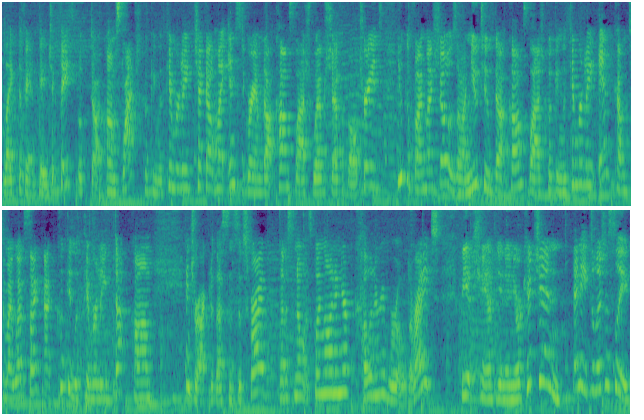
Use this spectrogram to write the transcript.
Like the fan page at facebook.com slash cooking with Kimberly. Check out my Instagram.com slash web chef of all trades. You can find my shows on youtube.com slash cooking with Kimberly and come to my website at cookingwithkimberly.com. Interact with us and subscribe. Let us know what's going on in your culinary world, all right? Be a champion in your kitchen and eat deliciously.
